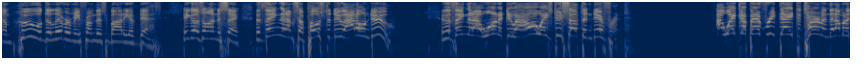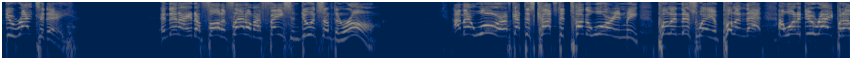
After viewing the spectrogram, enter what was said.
am, who will deliver me from this body of death? He goes on to say, The thing that I'm supposed to do, I don't do. And the thing that I want to do, I always do something different. I wake up every day determined that I'm going to do right today. And then I end up falling flat on my face and doing something wrong. I'm at war. I've got this constant tug of war in me, pulling this way and pulling that. I want to do right, but I,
